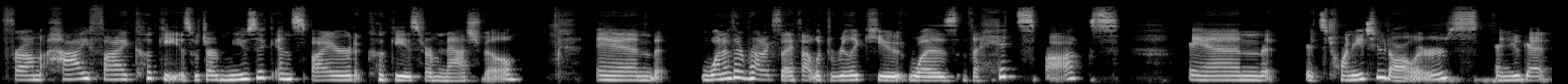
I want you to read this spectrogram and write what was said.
from Hi Fi Cookies, which are music inspired cookies from Nashville. And one of their products that I thought looked really cute was the Hits box. And it's $22 and you get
